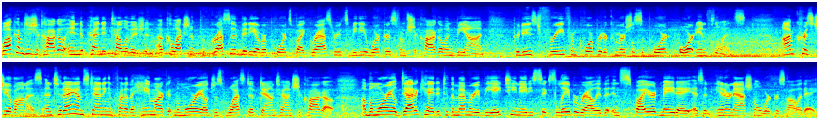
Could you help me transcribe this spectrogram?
Welcome to Chicago Independent Television, a collection of progressive video reports by grassroots media workers from Chicago and beyond, produced free from corporate or commercial support or influence. I'm Chris Giovannis, and today I'm standing in front of the Haymarket Memorial just west of downtown Chicago, a memorial dedicated to the memory of the 1886 labor rally that inspired May Day as an international workers' holiday.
